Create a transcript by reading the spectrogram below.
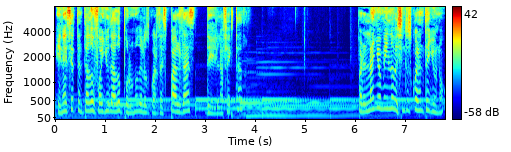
En ese atentado fue ayudado por uno de los guardaespaldas del afectado. Para el año 1941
